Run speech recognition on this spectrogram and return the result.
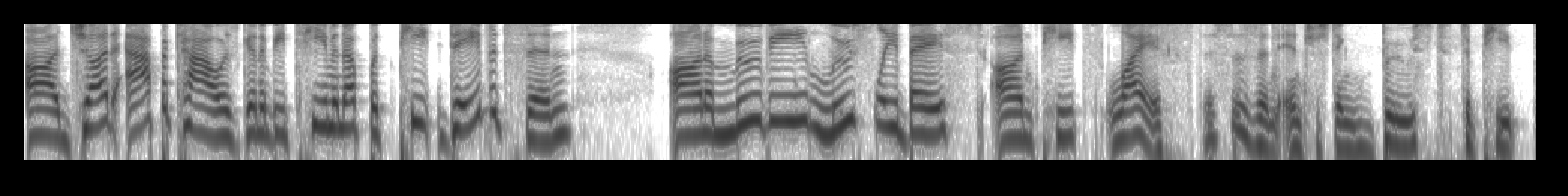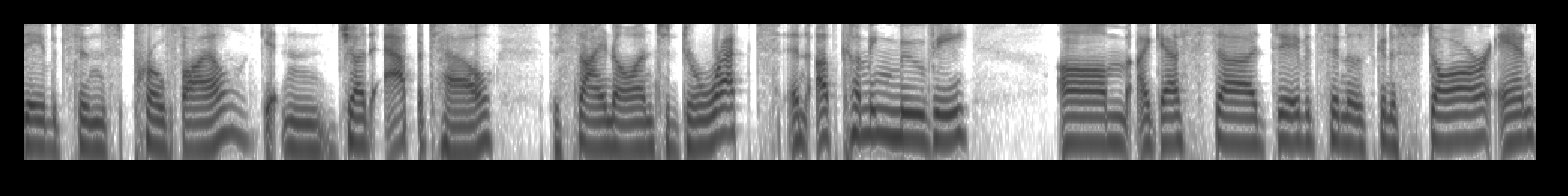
Uh, Judd Apatow is going to be teaming up with Pete Davidson on a movie loosely based on Pete's life. This is an interesting boost to Pete Davidson's profile, getting Judd Apatow to sign on to direct an upcoming movie. Um, I guess uh, Davidson is going to star and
